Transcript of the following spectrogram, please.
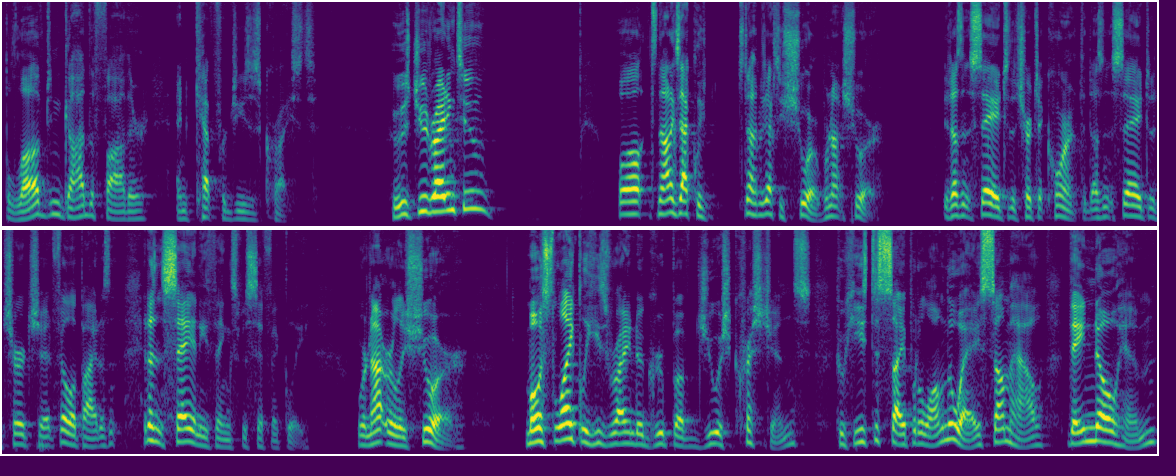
beloved in God the Father, and kept for Jesus Christ. Who's Jude writing to? Well, it's not exactly, it's not exactly sure. We're not sure. It doesn't say to the church at Corinth. It doesn't say to the church at Philippi. It doesn't, it doesn't say anything specifically. We're not really sure. Most likely, he's writing to a group of Jewish Christians who he's discipled along the way. Somehow, they know him,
